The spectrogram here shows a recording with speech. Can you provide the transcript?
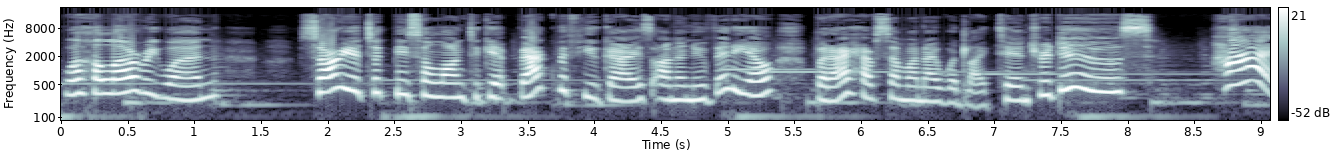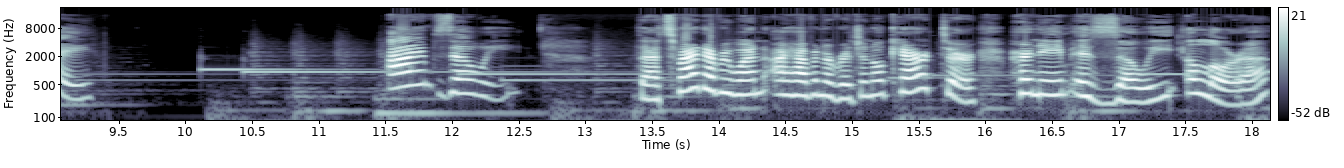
Well, hello everyone. Sorry it took me so long to get back with you guys on a new video, but I have someone I would like to introduce. Hi! I'm Xoey. That's right, everyone. I have an original character. Her name is Xoey Alora,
